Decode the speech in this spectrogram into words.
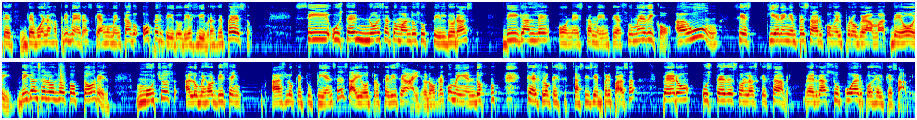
de, buenas a primeras que han aumentado o perdido 10 libras de peso. Si usted no está tomando sus píldoras, díganle honestamente a su médico, aún si quieren empezar con el programa de hoy, díganselo los doctores. Muchos a lo mejor dicen, haz lo que tú pienses, hay otros que dicen, ay, yo no recomiendo, que es lo que casi siempre pasa pero ustedes son las que saben, ¿verdad? Su cuerpo es el que sabe,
